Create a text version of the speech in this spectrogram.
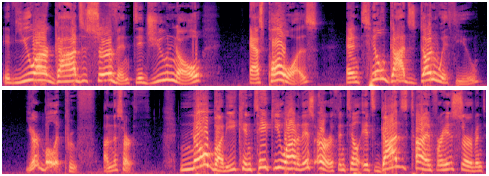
if you are God's servant, did you know, as Paul was, until God's done with you, you're bulletproof on this earth. Nobody can take you out of this earth until it's God's time for his servant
